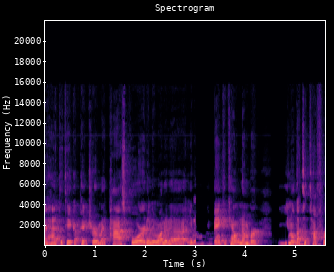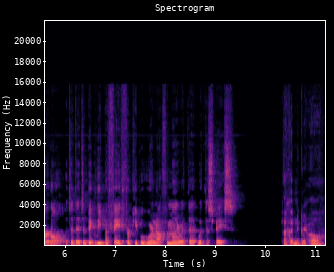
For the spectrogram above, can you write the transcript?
I had to take a picture of my passport, and they wanted a you know my bank account number. You know, that's a tough hurdle. It's a it's a big leap of faith for people who are not familiar with the with the space. I couldn't agree more.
